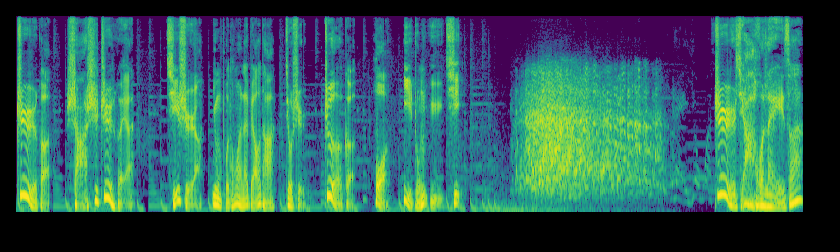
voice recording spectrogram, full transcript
这个啥是这个呀？其实啊，用普通话来表达就是这个或一种语气。这家伙磊子，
